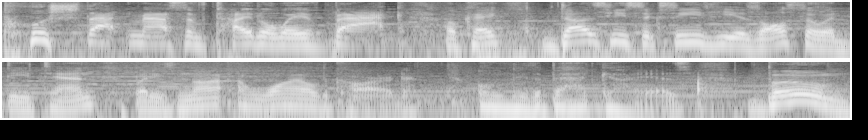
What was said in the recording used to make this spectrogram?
push that massive tidal wave back. Okay? Does he succeed? He is also a D10 but he's not a wild card. Only the bad guy is. Boom!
